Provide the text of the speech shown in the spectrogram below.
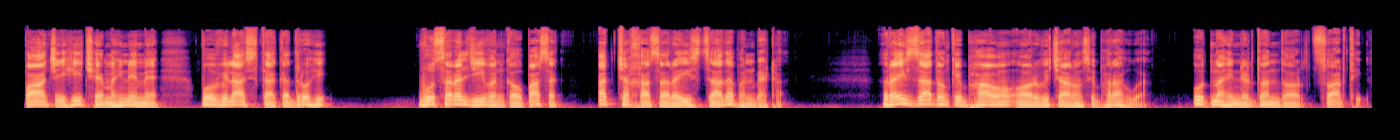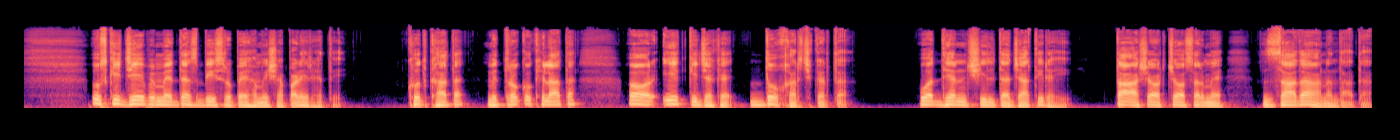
पाँच ही छह महीने में वो विलासिता का द्रोही, वो सरल जीवन का उपासक अच्छा खासा रईस ज़्यादा बन बैठा। रईसजादों के भावों और विचारों से भरा हुआ, उतना ही निर्द्वंद और स्वार्थी। उसकी जेब में दस बीस रुपए हमेशा पड़े रहते। खुद खाता, मित्रों को खिलाता और एक की जगह दो खर्च करता। वो अध्ययनशीलता जाती रही, ताश और चौसर में ज़्यादा आनंद आता।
